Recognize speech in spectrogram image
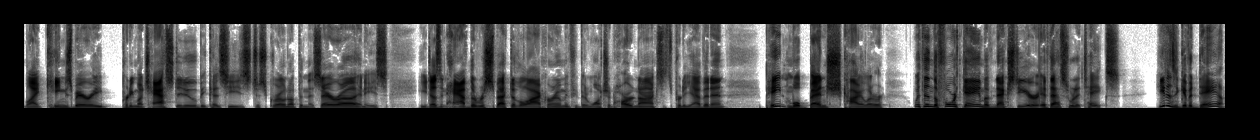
like Kingsbury pretty much has to do because he's just grown up in this era and he's he doesn't have the respect of the locker room. If you've been watching Hard Knocks, it's pretty evident. Payton will bench Kyler within the fourth game of next year if that's what it takes. He doesn't give a damn.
